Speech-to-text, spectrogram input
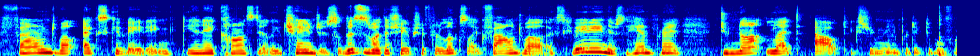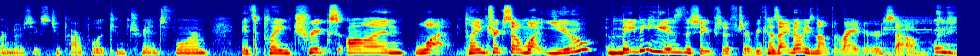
found while excavating. DNA constantly changes. So, this is what the shapeshifter looks like. Found while excavating. There's the handprint. Do not let out. Extremely unpredictable. 406. Too powerful. It can transform. It's playing tricks on what? Playing tricks on what? You? Maybe he is the shapeshifter because I know he's not the writer, so. Wendy,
